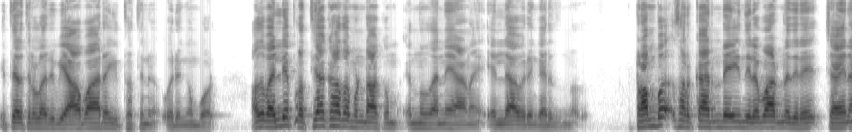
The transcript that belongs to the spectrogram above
ഇത്തരത്തിലുള്ള ഒരു വ്യാപാര യുദ്ധത്തിന് ഒരുങ്ങുമ്പോൾ അത് വലിയ പ്രത്യാഘാതമുണ്ടാക്കും എന്ന് തന്നെയാണ് എല്ലാവരും കരുതുന്നത്. ട്രംപ് സർക്കാരിന്റെ ഈ നിലപാടിനെതിരെ ചൈന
